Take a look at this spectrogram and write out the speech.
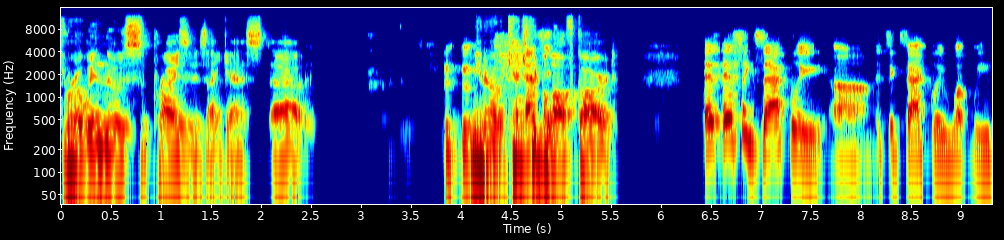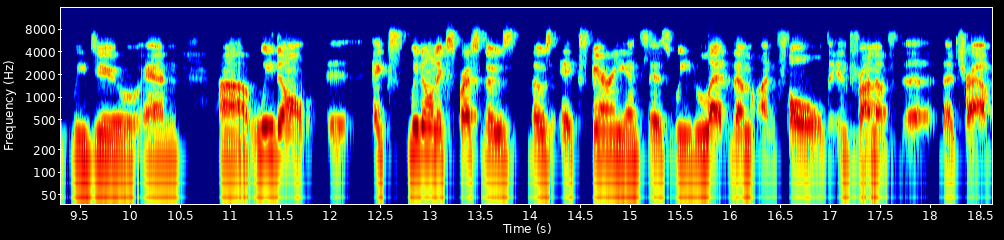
throw in those surprises, I guess, uh, you know, catch people off guard? it's exactly um, it's exactly what we we do and uh, we don't eh, ex- we don't express those those experiences. We let them unfold in front of the the traveler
